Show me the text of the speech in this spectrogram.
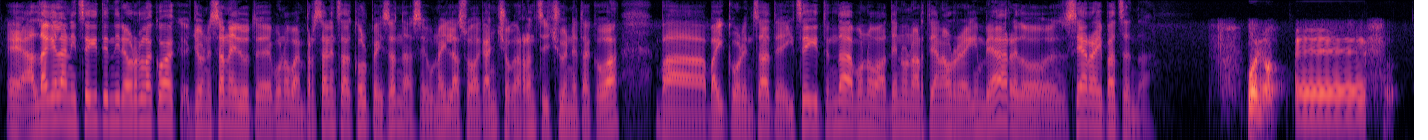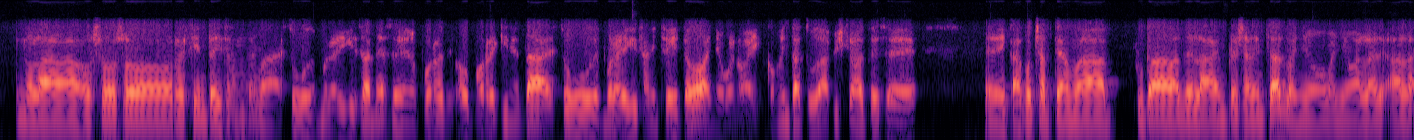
E, aldagelan hitz egiten dira horrelakoak, Jon, esan nahi dut, e, bueno, ba, enpresarentzat kolpe izan da, ze unai lasoa gantxo garrantzitsuenetakoa, ba, baiko rentzat, e, hitz egiten da, bueno, ba, denon artean aurre egin behar, edo zehar aipatzen da? Bueno, e, nola oso oso rezienta izan den, ba, ez dugu denborarik izan ez, e, oporrekin eta ez dugu denborarik izan hitz egiteko, baina, bueno, bai, komentatu da, pixka batez, e, e, kako txartean, ba, puta bat dela enpresaren txat, baina baina ala, ala,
